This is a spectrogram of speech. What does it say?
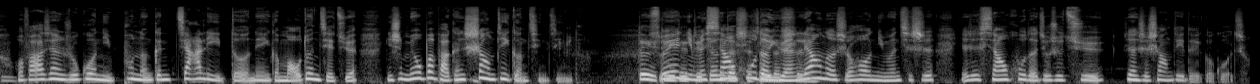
嗯我发现，如果你不能跟家里的那个矛盾解决，你是没有办法跟上帝更亲近的。对，所以你们相互的原谅的时候，你们其实也是相互的，就是去认识上帝的一个过程。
